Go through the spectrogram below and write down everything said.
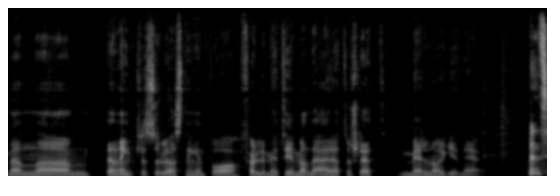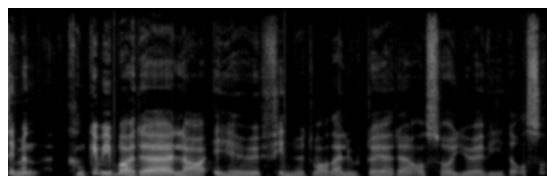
Men uh, den enkleste løsningen på å følge med i timen, det er rett og slett meld Norge inn i EU. Men Simen, kan ikke vi bare la EU finne ut hva det er lurt å gjøre, og så gjør vi det også?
